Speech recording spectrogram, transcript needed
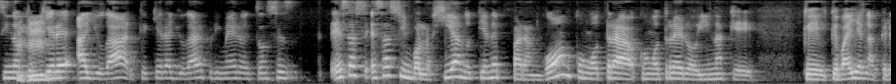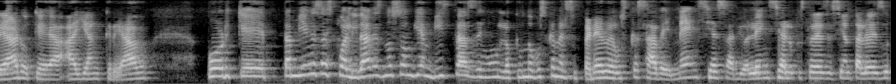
sino que quiere ayudar, que quiere ayudar primero. Entonces esa, esa simbología no tiene parangón con otra, con otra heroína que, que, que vayan a crear o que hayan creado. Porque también esas cualidades no son bien vistas en lo que uno busca en el superhéroe, busca esa vehemencia, esa violencia, lo que ustedes decían, tal vez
